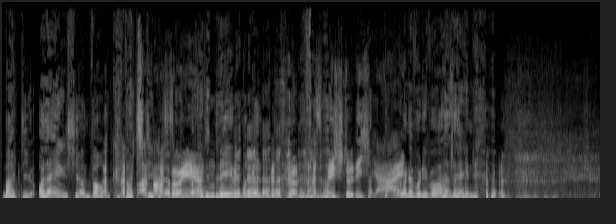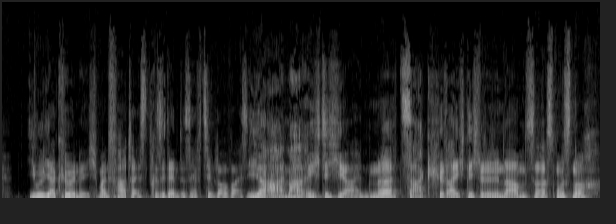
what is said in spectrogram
macht die Olle eigentlich hier und warum quatscht die mir über mein Leben? Das mischst du nicht hier ein. Nicht wahr sein. Julia König, mein Vater ist Präsident des FC Blau-Weiß. Ja, mach richtig hier ein, ne? Zack, reicht nicht, wenn du den Namen sagst, muss noch.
